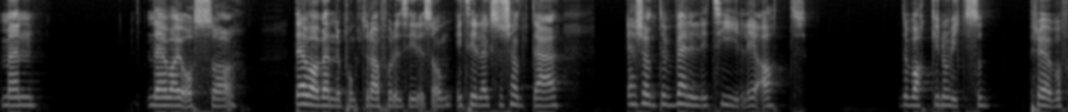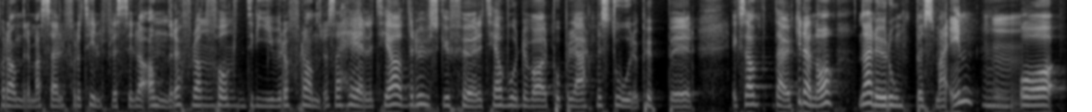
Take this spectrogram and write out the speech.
Men det var jo også Det var vendepunktet, da, for å si det sånn. I tillegg så skjønte jeg Jeg skjønte veldig tidlig at det var ikke noe vits å prøve å forandre meg selv for å tilfredsstille andre, for at folk driver og forandrer seg hele tida. Dere husker jo før i tida hvor det var populært med store pupper. Ikke sant? Det er jo ikke det nå. Nå er det jo rumpe som er inn. Mm. Og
